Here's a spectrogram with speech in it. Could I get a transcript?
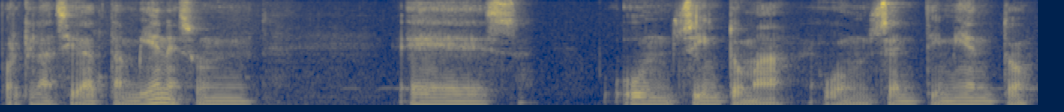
porque la ansiedad también es un, es un síntoma un sentimiento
